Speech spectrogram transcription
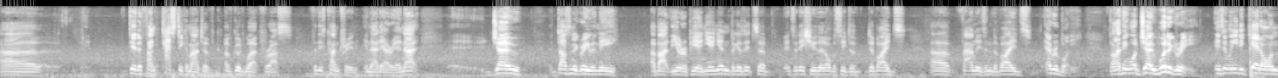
uh, did a fantastic amount of, of good work for us, for this country in, in that area. Now, uh, Joe doesn't agree with me about the European Union because it's a it's an issue that obviously divides uh, families and divides everybody. But I think what Joe would agree is that we need to get on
